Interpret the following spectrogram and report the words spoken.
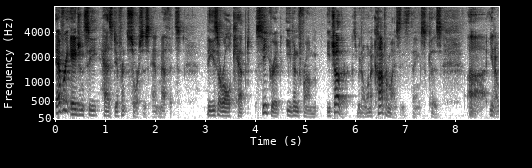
every agency has different sources and methods. These are all kept secret even from each other because we don't want to compromise these things because uh, you know,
